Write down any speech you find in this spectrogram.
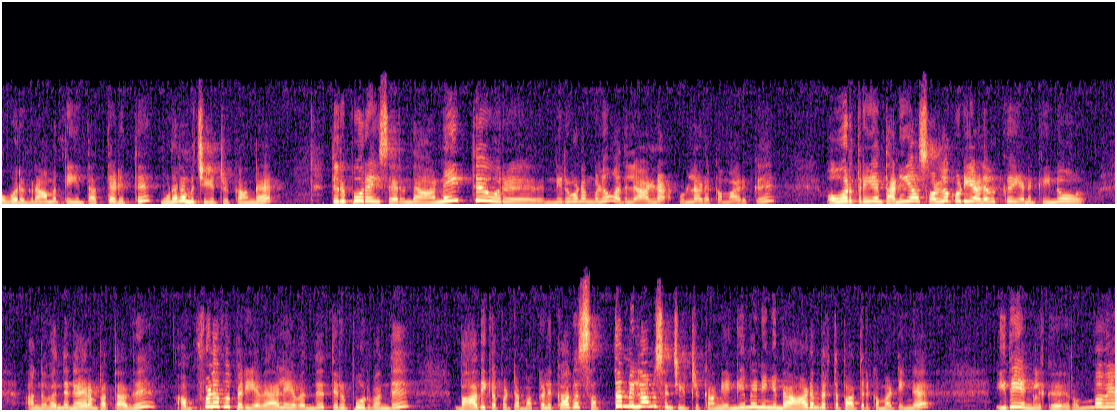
ஒவ்வொரு கிராமத்தையும் தத்தெடுத்து உணரமைச்சிக்கிட்டு இருக்காங்க திருப்பூரை சேர்ந்த அனைத்து ஒரு நிறுவனங்களும் அதில் அள்ள உள்ளடக்கமாக இருக்குது ஒவ்வொருத்தரையும் தனியாக சொல்லக்கூடிய அளவுக்கு எனக்கு இன்னும் அங்கே வந்து நேரம் பத்தாது. அவ்வளவு பெரிய வேலையை வந்து திருப்பூர் வந்து பாதிக்கப்பட்ட மக்களுக்காக சத்தம் இல்லாமல் செஞ்சுக்கிட்டு இருக்காங்க எங்கேயுமே நீங்கள் இந்த ஆடம்பரத்தை பார்த்துருக்க மாட்டீங்க. இது எங்களுக்கு ரொம்பவே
